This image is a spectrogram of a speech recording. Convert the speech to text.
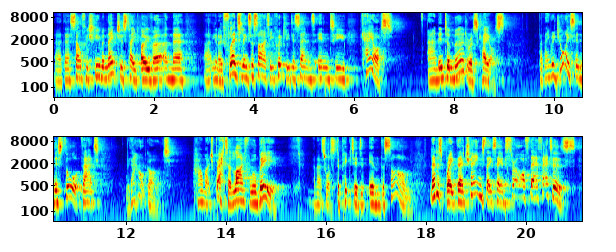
uh, their selfish human natures take over and their uh, you know, fledgling society quickly descends into chaos and into murderous chaos. But they rejoice in this thought that without God, how much better life will be. And that's what's depicted in the psalm. Let us break their chains, they say, and throw off their fetters.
